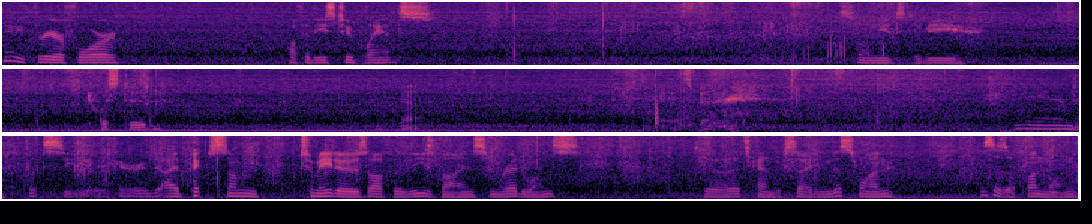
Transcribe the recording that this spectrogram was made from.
maybe three or four off of these two plants. This one needs to be twisted. Like that. That's better. And let's see here. I picked some tomatoes off of these vines, some red ones. So that's kind of exciting. This one, this is a fun one.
